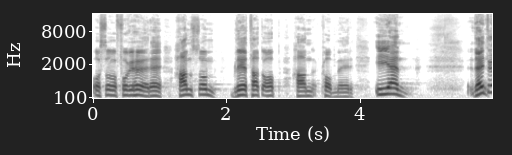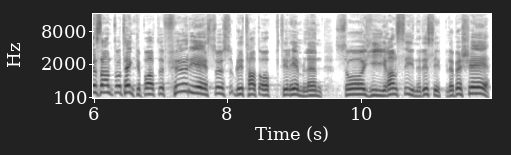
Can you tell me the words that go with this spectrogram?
Og så får vi høre Han som ble tatt opp, han kommer igjen. Det er interessant å tenke på at før Jesus blir tatt opp til himmelen, så gir han sine disipler beskjed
